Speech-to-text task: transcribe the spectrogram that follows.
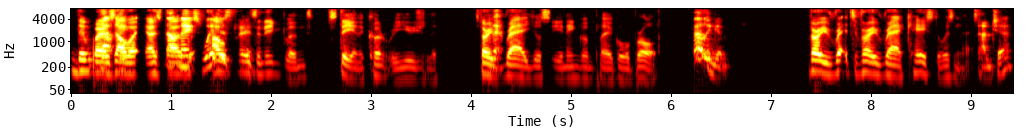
the, Whereas that our, as that our, makes our players in England stay in the country usually. It's very Yeah. rare you'll see an England player go abroad. Bellingham, Very, ra- it's a very rare case though, isn't it? Sanchez,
